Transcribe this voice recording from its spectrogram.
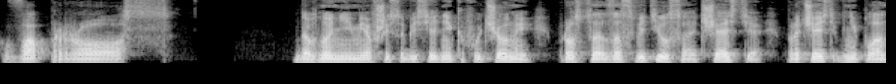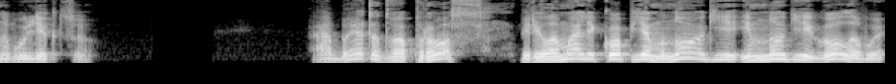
вопрос. Давно не имевший собеседников ученый просто засветился от счастья прочесть внеплановую лекцию. Об этот вопрос переломали копья многие и многие головы,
